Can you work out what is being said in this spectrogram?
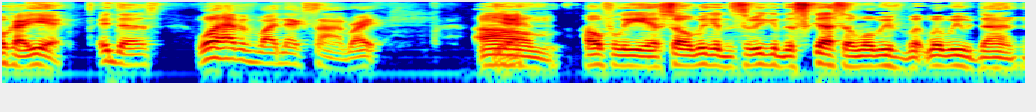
Okay. Yeah. It does. We'll have it by next time, right? Yeah. Um. Hopefully, yeah. So we can so we can discuss what we've what we've done,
